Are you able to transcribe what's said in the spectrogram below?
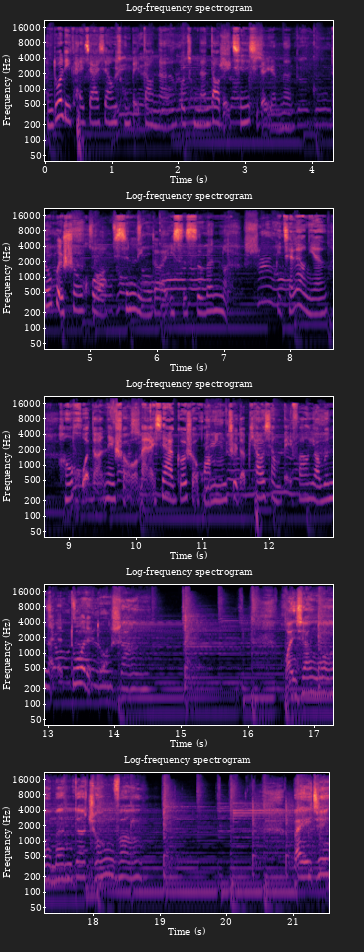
很多离开家乡从北到南或从南到北迁徙的人们，都会收获心灵的一丝丝温暖，比前两年很火的那首马来西亚歌手黄明志的《飘向北方》要温暖的多得多。幻想我们的重逢。北京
